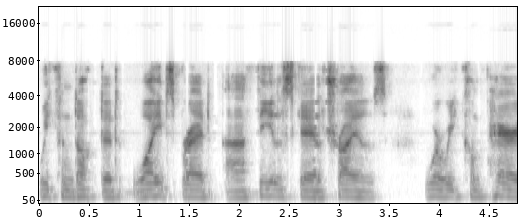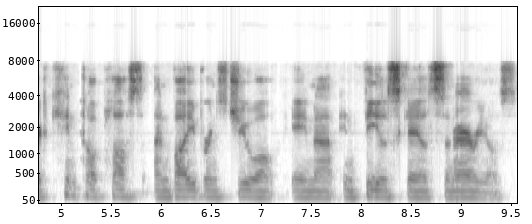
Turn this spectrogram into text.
we conducted widespread uh, field scale trials where we compared Kinto Plus and Vibrance Duo in, uh, in field scale scenarios.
